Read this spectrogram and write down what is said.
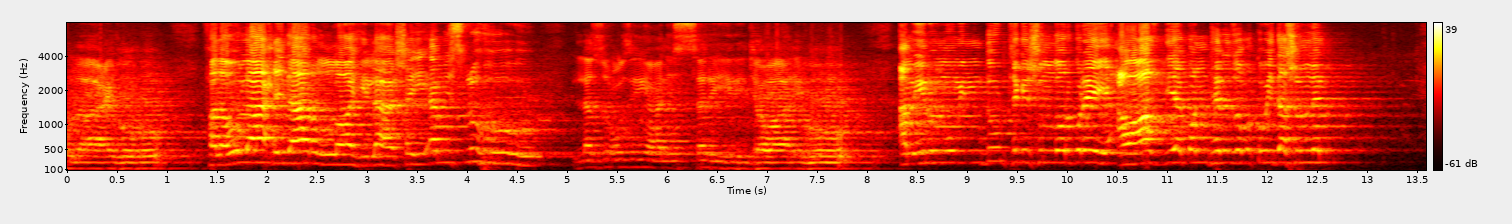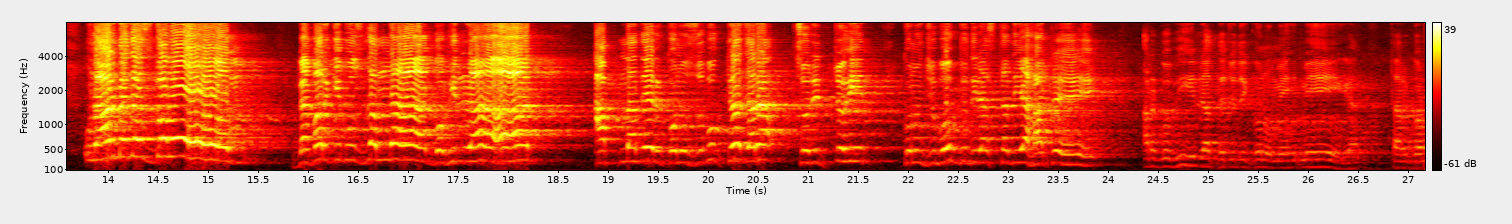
ألاعبه فلولا حدار الله لا شيء مثله لزعزي عن السرير جوانبه আমিরুল মুমিন দূর থেকে সুন্দর করে এই আওয়াজ দিয়ে কণ্ঠের জব কবিতা শুনলেন উনার মেজাজ গরম ব্যাপার কি বুঝলাম না গভীর রাত আপনাদের কোন যুবকরা যারা চরিত্রহীন কোন যুবক যদি রাস্তা দিয়ে হাঁটে আর গভীর রাতে যদি কোনো মেয়ে তার ঘর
